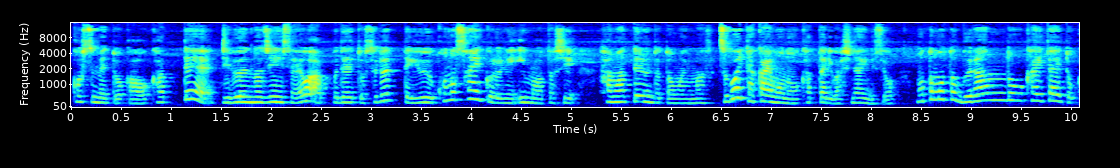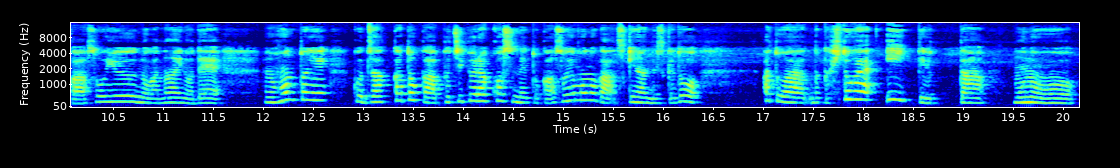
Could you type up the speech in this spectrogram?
コスメとかを買って自分の人生をアップデートするっていうこのサイクルに今私ハマってるんだと思います。すごい高いものを買ったりはしないんですよ。もともとブランドを買いたいとかそういうのがないのであの本当にこう雑貨とかプチプラコスメとかそういうものが好きなんですけどあとはなんか人がいいって言ったものを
